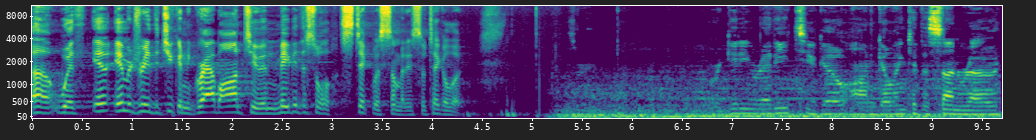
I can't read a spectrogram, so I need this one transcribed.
uh, with I- imagery that you can grab onto, and maybe this will stick with somebody. So take a look. We're getting ready to go on Going to the Sun Road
